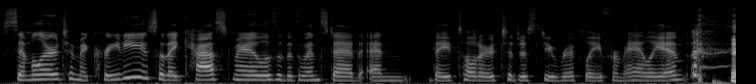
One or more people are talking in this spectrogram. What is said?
similar to MacReady, so they cast Mary Elizabeth Winstead and they told her to just do Ripley from Alien.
